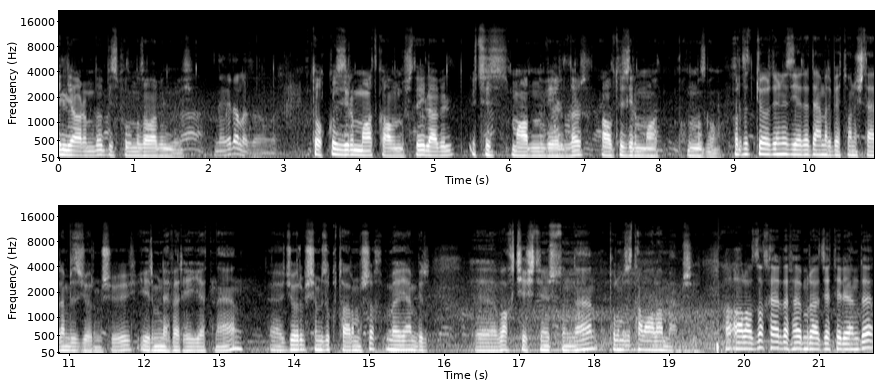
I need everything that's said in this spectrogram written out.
İl yarımda biz pulumuzu ala bilmirik. Nə qədər alacaqlar? 920 manat qalmışdı. Elə bil 300 manatını verdilər. 620 manat pulumuz qalıb. Burada gördüyünüz yerdə dəmir beton işlərimizi görmüşük 20 nəfər heyətlə. E, görüb işimizi qutarmışıq. Müəyyən bir e, vaxt keçdiyinin üstündən pulumuzu tamamlanmamışıq. Alacaq hər dəfə müraciət edəndə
